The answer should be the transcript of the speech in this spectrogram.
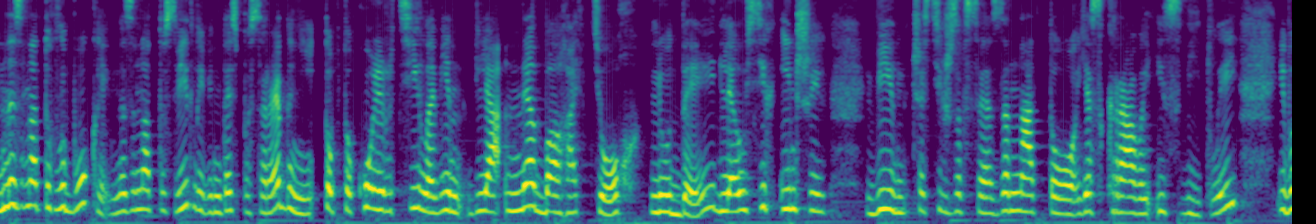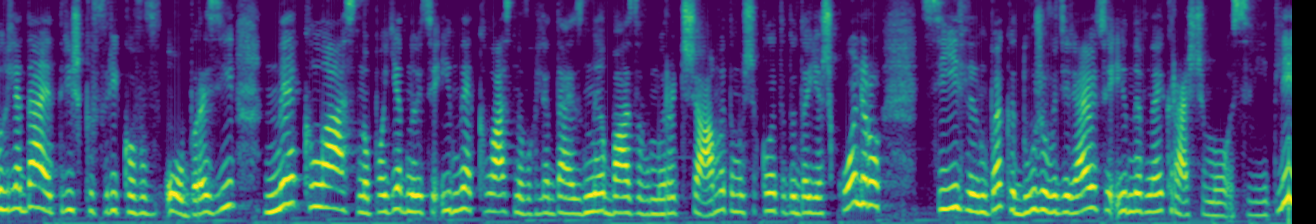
не занадто глибокий, не занадто світлий, він десь посередині. Тобто колір тіла він для небагатьох людей, для усіх інших він частіше за все занадто яскравий і світлий, і виглядає трішки фріково в образі, не класно поєднується і не класно виглядає з небазовими речами, тому що коли ти додаєш кольору, ці слінгбеки дуже виділяються і не в найкращому світлі.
